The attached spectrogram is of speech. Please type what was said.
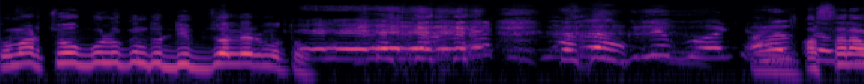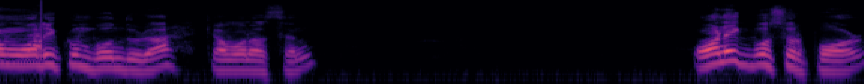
তোমার চোখগুলো কিন্তু ডিপ জলের মতো। আসসালামু আলাইকুম বন্ধুরা কেমন আছেন? অনেক বছর পর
